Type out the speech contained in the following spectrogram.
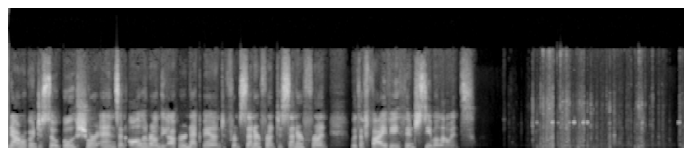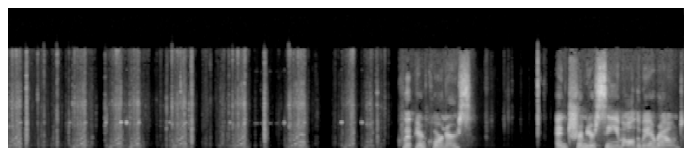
Now we're going to sew both short ends and all around the upper neckband from center front to center front with a 5 8 inch seam allowance. Clip your corners and trim your seam all the way around.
